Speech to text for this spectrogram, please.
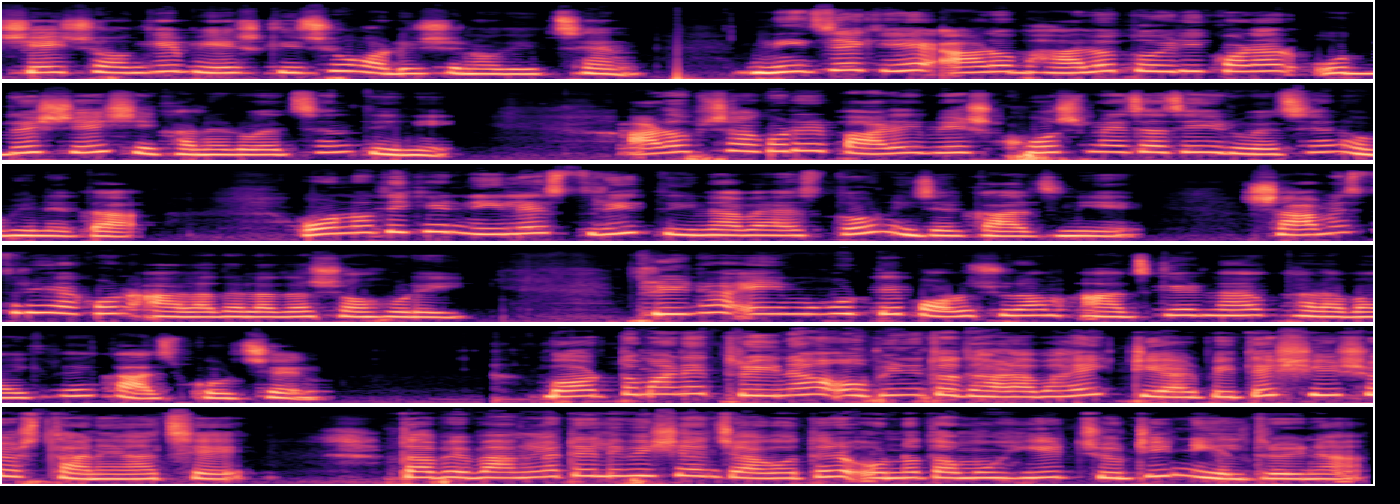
সেই সঙ্গে বেশ কিছু অডিশনও দিচ্ছেন। নিজেকে আরও ভালো তৈরি করার উদ্দেশ্যে সেখানে রয়েছেন তিনি। আরব সাগরের পাড়ে বেশ খোশ মেজাজেই রয়েছেন অভিনেতা। অন্যদিকে নীলের স্ত্রী তৃণা ব্যস্ত নিজের কাজ নিয়ে। স্বামী স্ত্রী এখন আলাদা আলাদা শহরেই। তৃণা এই মুহূর্তে পরশুরাম আজকের নায়ক ধারাবাহিকে কাজ করছেন। বর্তমানে তৃণা অভিনীত ধারাবাহিক টিআরপিতে শীর্ষস্থানে আছে। তবে বাংলা টেলিভিশন জগতের অন্যতম হিট জুটি নীল তৃণা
